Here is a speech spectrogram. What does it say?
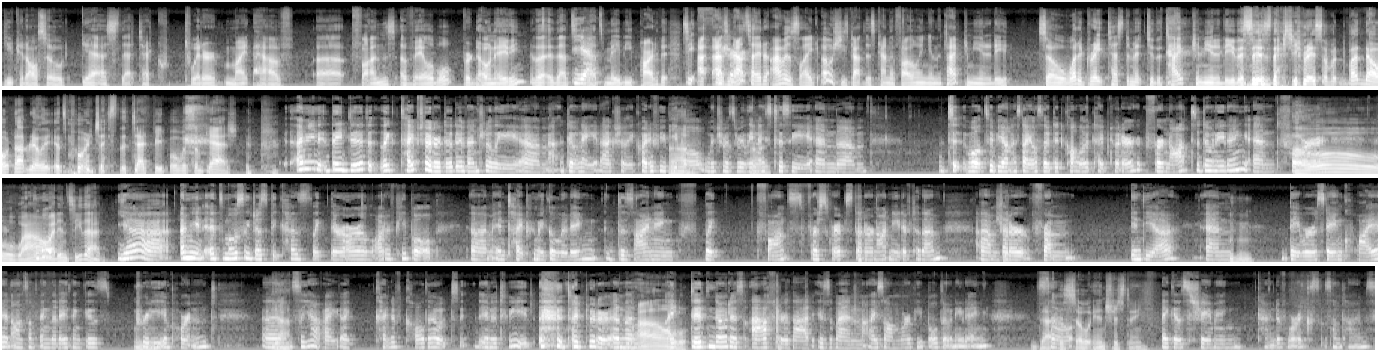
you could also guess that tech Twitter might have uh, funds available for donating. That's yeah. that's maybe part of it. See, I, as sure. an outsider, I was like, oh, she's got this kind of following in the type community. So what a great testament to the type community this is that she raised some. But no, not really. It's more just the tech people with some cash. I mean, they did like Type Twitter did eventually um, donate. Actually, quite a few uh-huh. people, uh-huh. which was really uh-huh. nice to see. And um, to, well, to be honest, I also did call out Type Twitter for not donating and for. Oh wow! Well, I didn't see that. Yeah, I mean, it's mostly just because like there are a lot of people um, in Type who make a living designing like fonts for scripts that are not native to them, um, sure. that are from India, and mm-hmm. they were staying quiet on something that I think is pretty mm-hmm. important. Um, yeah. So yeah, I, I kind of called out in a tweet type Twitter. And then wow. I did notice after that is when I saw more people donating. That so is so interesting. I guess shaming kind of works sometimes.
